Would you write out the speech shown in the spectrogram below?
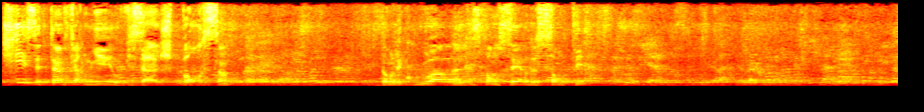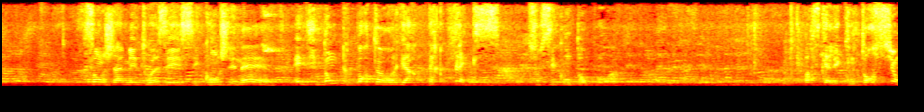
Qui est cet infirmier au visage porcin? Dans les couloirs d'un dispensaire de santé sans jamais toiser ses congénères, et dit donc porte un regard perplexe sur ses contemporains. Parce qu'elle est contorsion.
